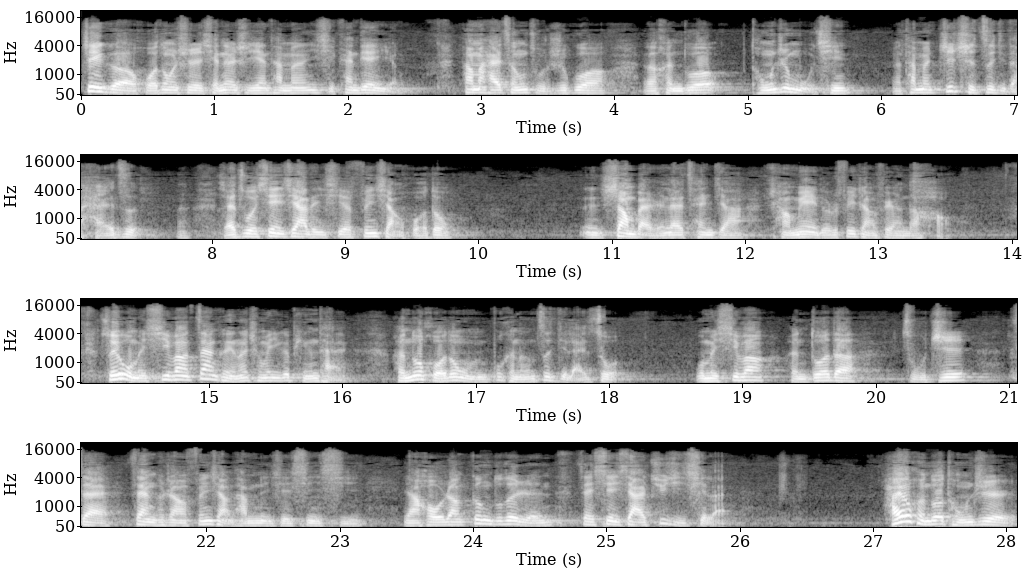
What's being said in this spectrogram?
这个活动是前段时间他们一起看电影，他们还曾组织过呃很多同志母亲，呃他们支持自己的孩子，嗯来做线下的一些分享活动。嗯上百人来参加，场面也都是非常非常的好。所以我们希望赞可能成为一个平台，很多活动我们不可能自己来做，我们希望很多的组织在赞可上分享他们的一些信息，然后让更多的人在线下聚集起来。还有很多同志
